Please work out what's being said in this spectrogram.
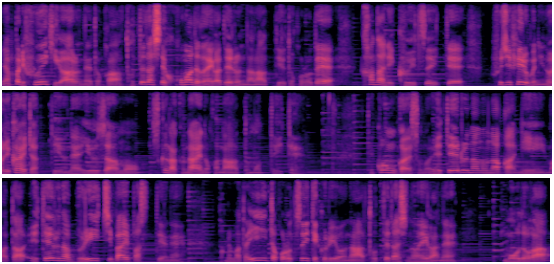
やっぱり雰囲気があるねとか撮って出しでここまでの絵が出るんだなっていうところでかなり食いついて富士フィルムに乗り換えたっていうねユーザーも少なくないのかなと思っていて。で今回そのエテルナの中にまたエテルナブリーチバイパスっていうねこれまたいいところついてくるような取っ手出しの絵がねモードが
